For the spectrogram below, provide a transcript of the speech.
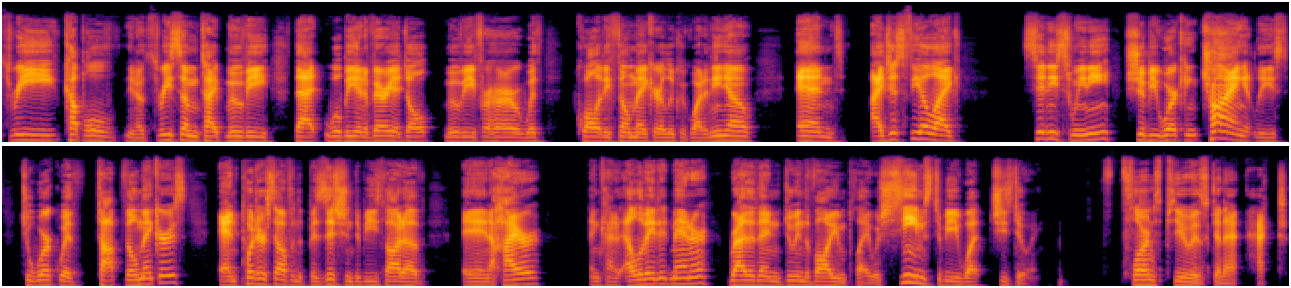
three couple, you know, threesome type movie that will be in a very adult movie for her with quality filmmaker Luca Guadagnino. And I just feel like Sydney Sweeney should be working, trying at least to work with top filmmakers and put herself in the position to be thought of in a higher and kind of elevated manner rather than doing the volume play, which seems to be what she's doing. Florence Pugh is going to act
